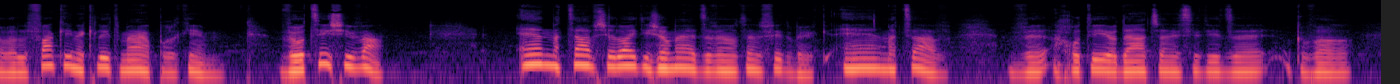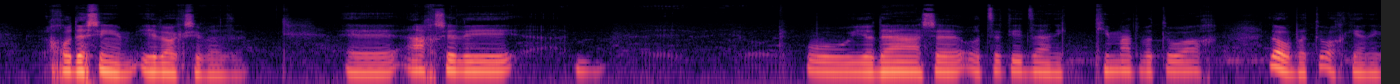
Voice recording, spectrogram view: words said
אבל fucking הקליט מאה פרקים, והוציא שבעה. אין מצב שלא הייתי שומע את זה ונותן פידבק, אין מצב. ואחותי יודעת שאני עשיתי את זה כבר חודשים, היא לא הקשיבה לזה. אה, אח שלי, הוא יודע שהוצאתי את זה, אני כמעט בטוח. לא, הוא בטוח, כי אני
